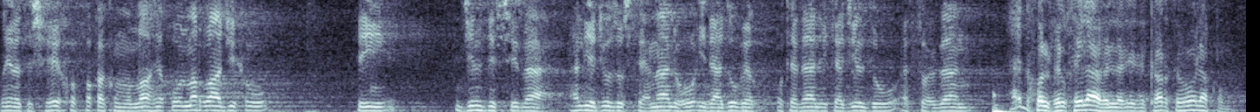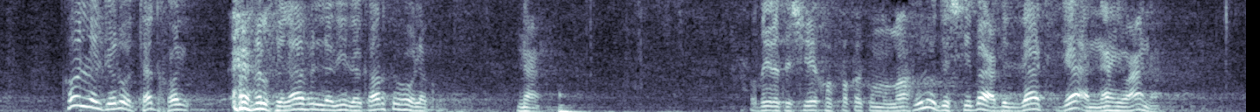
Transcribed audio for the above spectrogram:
فضيلة الشيخ وفقكم الله يقول ما الراجح في جلد السباع؟ هل يجوز استعماله إذا دبغ وكذلك جلد الثعبان؟ يدخل في الخلاف الذي ذكرته لكم. كل الجلود تدخل في الخلاف الذي ذكرته لكم. نعم. فضيلة الشيخ وفقكم الله. جلود السباع بالذات جاء النهي عنها.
